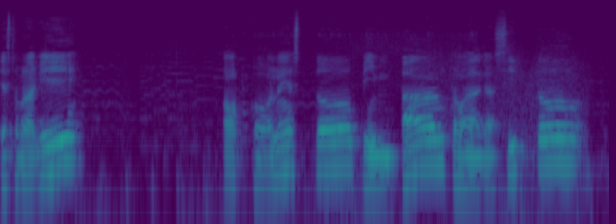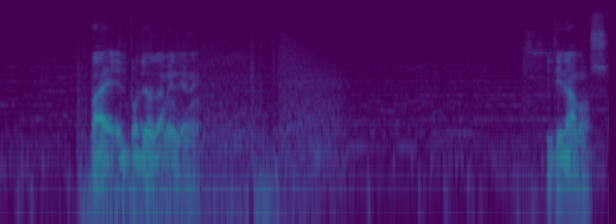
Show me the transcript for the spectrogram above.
Y esto por aquí. Vamos con esto. Pim pam. Toma el casito. Vale, el portero también tiene. Y tiramos.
